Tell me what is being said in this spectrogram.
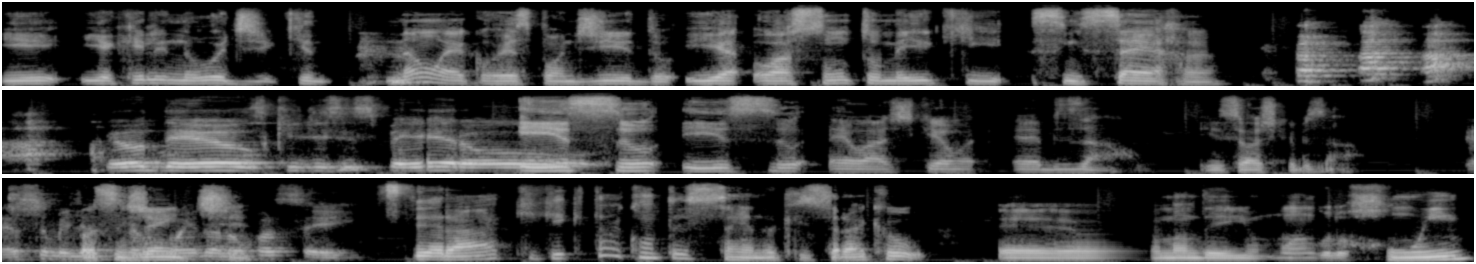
E, e aquele nude que não é correspondido e é- o assunto meio que se encerra. Meu Deus, que desespero! Isso, isso eu acho que é, é bizarro. Isso eu acho que é bizarro. Essa humilhação Assim, eu ainda gente, não passei. Será que o que, que tá acontecendo aqui? Será que eu, é, eu mandei um ângulo ruim?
